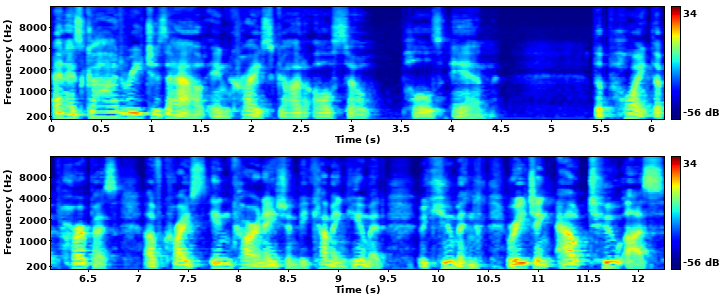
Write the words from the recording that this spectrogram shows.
And as God reaches out in Christ, God also pulls in the point, the purpose of Christ's incarnation, becoming human, human, reaching out to us,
